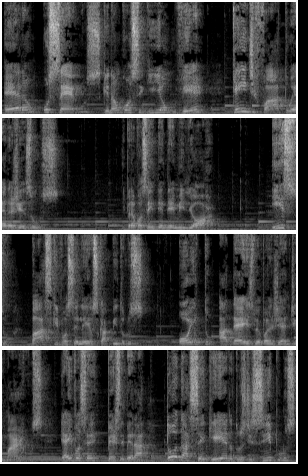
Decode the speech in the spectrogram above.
eram os cegos que não conseguiam ver quem de fato era Jesus. E para você entender melhor isso, basta que você leia os capítulos 8 a 10 do Evangelho de Marcos, e aí você perceberá toda a cegueira dos discípulos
